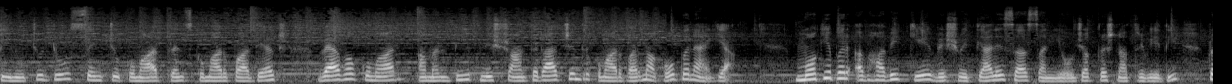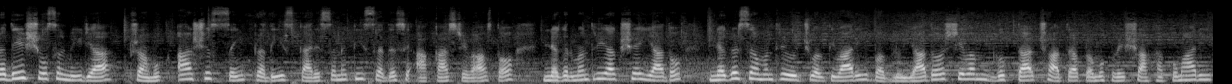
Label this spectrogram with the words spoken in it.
दीनू चुड्डू, सिंटू कुमार, प्रिंस कुमार उपाध्यक्ष, वैभव कुमार, अमनदीप निशांत, राजेंद्र कुमार वर्मा को बनाया गया। मौके पर अभावी के विश्वविद्यालय सह संयोजक कृष्णा त्रिवेदी, प्रदेश सोशल मीडिया प्रमुख आशीष सिंह, प्रदेश कार्य समिति सदस्य आकाश श्रीवास्तव, नगर मंत्री अक्षय यादव, नगर सहमंत्री उज्जवल तिवारी, बबलू यादव शिवम गुप्ता, छात्रा प्रमुख विशाखा कुमारी,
